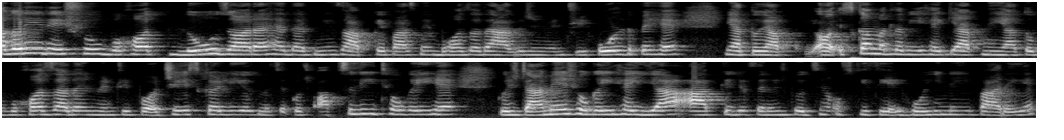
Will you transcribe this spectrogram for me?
अगर ये रेशो बहुत लो जा रहा है दैट मीन्स आपके पास में बहुत ज़्यादा एवरेज इन्वेंट्री होल्ड पे है। या तो आप, और इसका मतलब ये है कि आपने या तो बहुत ज़्यादा इन्वेंट्री परचेज कर ली है उसमें से कुछ ऑप्सलीट हो गई है, कुछ डैमेज हो गई है, या आपके जो फिनिश गुड्स हैं, उसकी सेल हो ही नहीं पा रही है।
